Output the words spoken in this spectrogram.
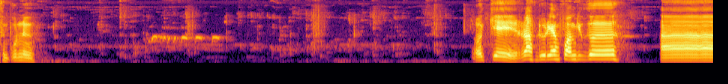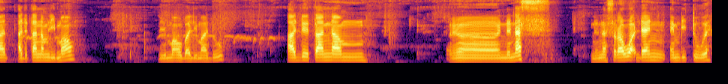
sempurna. Okey, Raf Durian Farm juga uh, ada tanam limau. Limau bali madu. Ada tanam uh, nenas nenas Sarawak dan MD2 eh.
